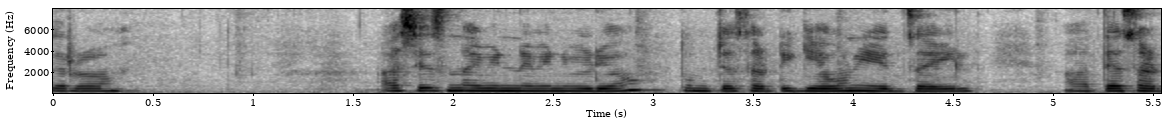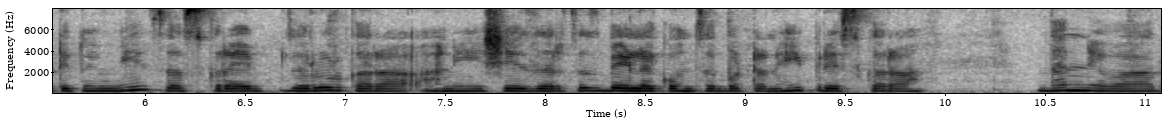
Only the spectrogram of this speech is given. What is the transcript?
तर असेच नवीन नवीन व्हिडिओ तुमच्यासाठी घेऊन येत जाईल. त्यासाठी तुम्ही सबस्क्राईब जरूर करा आणि शेजारचंच बेलायकॉनचं बटनही प्रेस करा. धन्यवाद.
